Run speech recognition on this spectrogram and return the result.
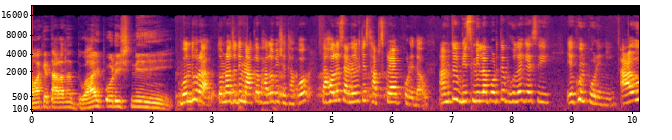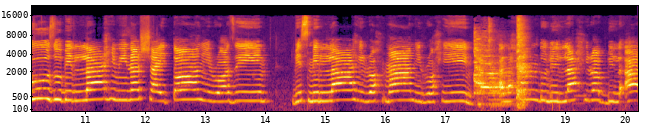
আমাকে তাড়ানোর দোয়াই পড়িসনি বন্ধুরা, তোমরা যদি মাকে ভালোবেসে থাকো, তাহলে চ্যানেলটি সাবস্ক্রাইব করে দাও। আমি তো বিসমিল্লাহ পড়তে ভুলে গেছি, এখন পড়িনি আউযু বিল্লাহি মিনাশ শাইতানির রাজিম। বিসমিল্লাহির রহমানির রহিম। আলহামদুলিল্লাহি রাব্বিল আলামিন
